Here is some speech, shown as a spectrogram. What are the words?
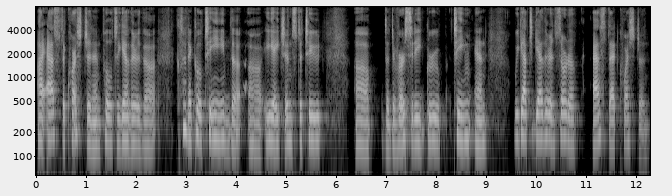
I asked the question and pulled together the clinical team, the uh, EH Institute, uh, the diversity group team, and we got together and sort of asked that question.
